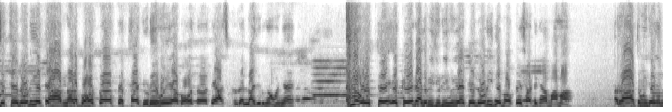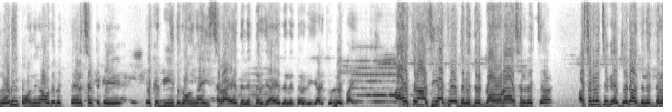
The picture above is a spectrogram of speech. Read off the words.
ਜਿੱਥੇ ਲੋਹੜੀ ਦੇ ਤਿਉਹਾਰ ਨਾਲ ਬਹੁਤ ਤੱਥ ਜੁੜੇ ਹੋਏ ਆ, ਬਹੁਤ ਇਤਿਹਾਸਕ ਗੱਲਾਂ ਜੁੜੀਆਂ ਹੋਈਆਂ ਉੱਥੇ ਇੱਕ ਇਹ ਗੱਲ ਵੀ ਜੁੜੀ ਹੋਈ ਹੈ ਕਿ ਲੋਹੜੀ ਦੇ ਮੌਕੇ ਸਾਡੀਆਂ ਮਾਵਾਂ ਰਾਤ ਨੂੰ ਜਦੋਂ ਲੋਹੜੀ ਪਾਉਂਦੀਆਂ, ਉਹਦੇ ਵਿੱਚ ਤਿਲ ਸਿੱਟ ਕੇ ਇੱਕ ਗੀਤ ਗਾਉਂਦੀਆਂ, ਈਸਰ ਆਏ, ਦਲਿੱਦਰ ਜਾਏ, ਦਲਿੱਦਰ ਦੀ ਜੜ ਚੁੱਲ੍ਹੇ ਪਾਈ ਆ ਇਸ ਤਰ੍ਹਾਂ ਅਸੀਂ ਅੱਜ ਉਹ ਦਲਿੱਦਰ ਕੌਣ ਹੈ ਅਸਲ ਵਿੱਚ? ਅਸਲ ਵਿੱਚ ਜਿਹੜਾ ਦਲਿੱਦਰ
